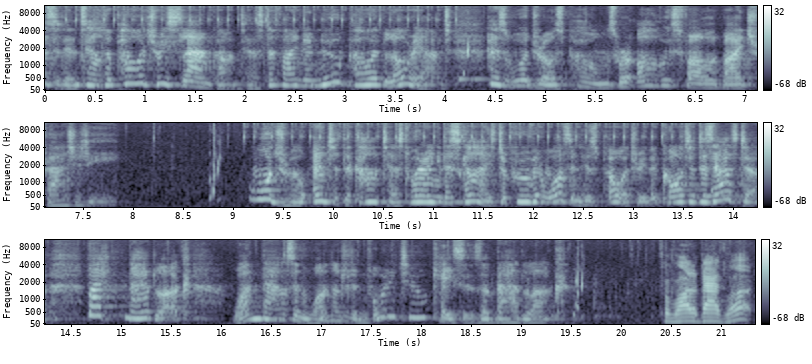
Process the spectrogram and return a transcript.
Residents held a poetry slam contest to find a new poet laureate, as Woodrow's poems were always followed by tragedy. Woodrow entered the contest wearing a disguise to prove it wasn't his poetry that caused a disaster. But bad luck. 1,142 cases of bad luck. It's a lot of bad luck.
